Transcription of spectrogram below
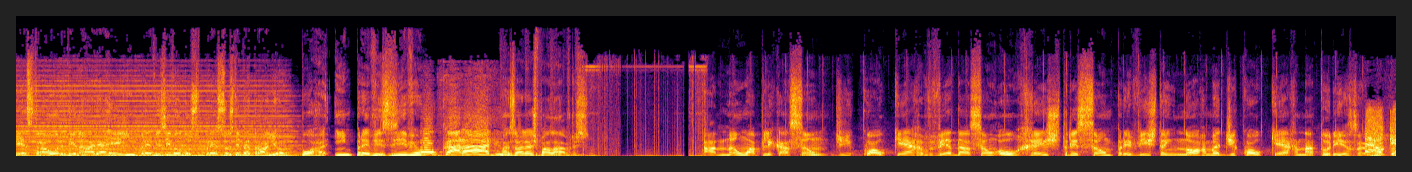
extraordinária e imprevisível dos preços de petróleo. Porra, imprevisível. Ô, caralho! Mas olha as palavras a não aplicação de qualquer vedação ou restrição prevista em norma de qualquer natureza. É o quê?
